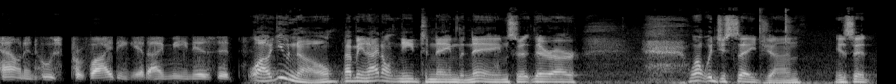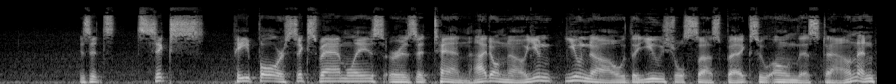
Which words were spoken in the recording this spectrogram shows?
town and who's providing it. I mean, is it? Well, you know. I mean, I don't need to name the names. There are. What would you say, John? Is it is it six people or six families or is it 10 i don't know. You you know the usual suspects who own this town and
